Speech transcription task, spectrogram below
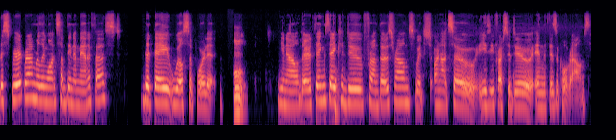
the spirit realm really wants something to manifest, that they will support it. Mm. You know, there are things they can do from those realms which are not so easy for us to do in the physical realms.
